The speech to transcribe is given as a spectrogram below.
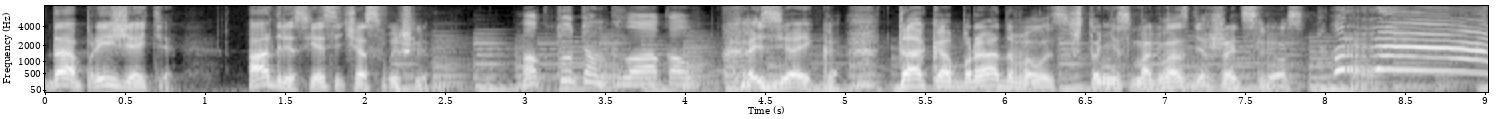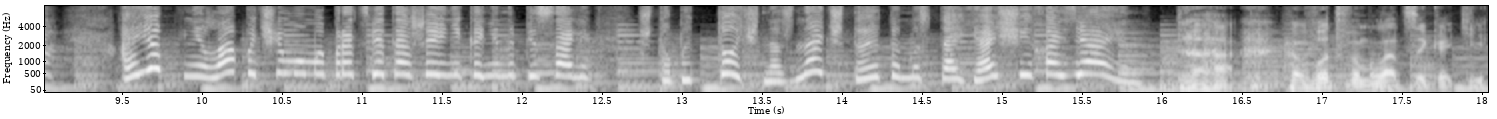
Да, приезжайте Адрес я сейчас вышлю. А кто там плакал? Хозяйка так обрадовалась, что не смогла сдержать слез. А я поняла, почему мы про цвет ошейника не написали Чтобы точно знать, что это настоящий хозяин. Да, вот вы молодцы какие.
